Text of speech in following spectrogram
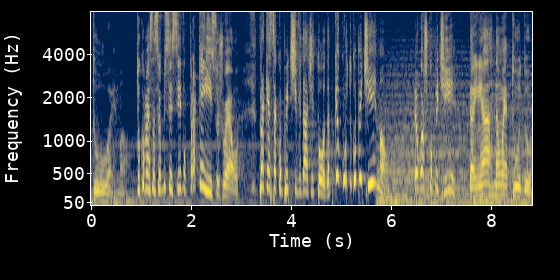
tua, irmão. Tu começa a ser obsessivo. Para que isso, Joel? Para que essa competitividade toda? Porque eu curto competir, irmão. Eu gosto de competir. Ganhar não é tudo.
